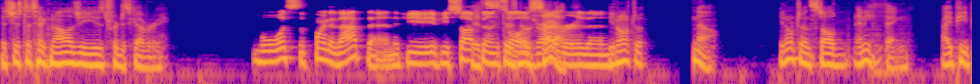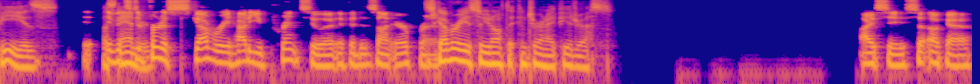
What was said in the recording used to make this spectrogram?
It's just a technology used for discovery. Well, what's the point of that then? If you if you still have to It's- there's install no a setup. driver, then You don't have to. No, you don't have to install anything. IPP is if a it's for discovery, how do you print to it if it is not AirPrint? discovery is so you don't have to enter an IP address. I see. So okay,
